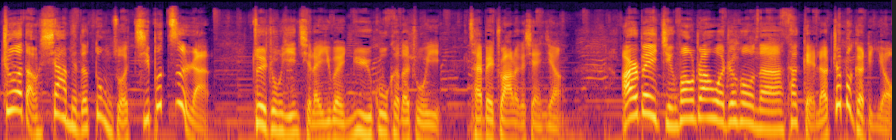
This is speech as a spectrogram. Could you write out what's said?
遮挡下面的动作极不自然，最终引起了一位女顾客的注意，才被抓了个现行。而被警方抓获之后呢，他给了这么个理由：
